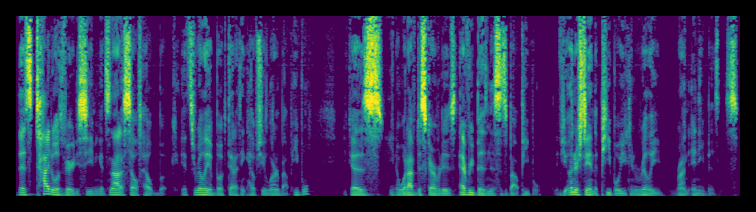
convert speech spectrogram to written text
this title is very deceiving. It's not a self help book. It's really a book that I think helps you learn about people because, you know, what I've discovered is every business is about people. And if you understand the people, you can really run any business.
